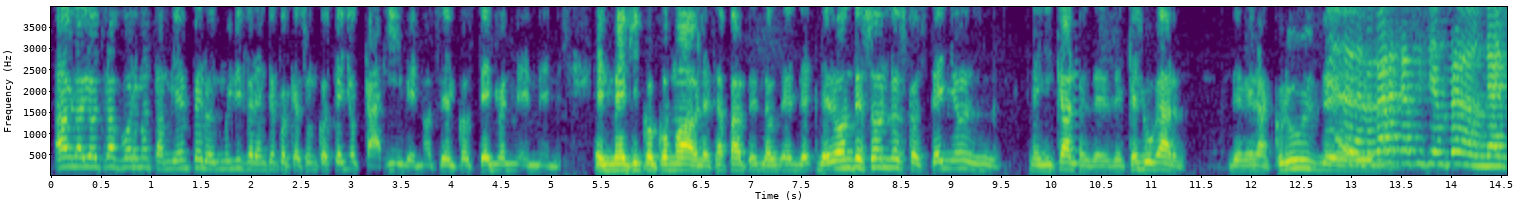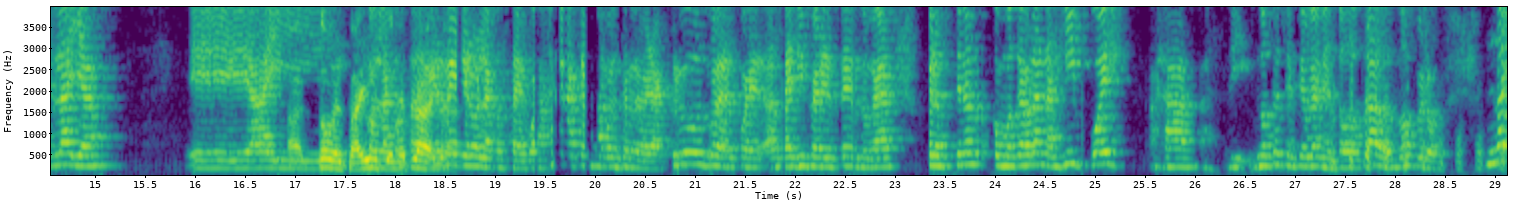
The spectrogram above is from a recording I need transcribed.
habla de otra forma también, pero es muy diferente porque es un costeño caribe, no sé el costeño en, México cómo habla esa parte, de dónde son los costeños mexicanos? ¿De, qué lugar? ¿De Veracruz? De, de lugar casi siempre donde hay playa. Eh, hay ah, todo el país la costa de Guerrero, la costa de Oaxaca, pueden ser de Veracruz, pues, pues hay diferentes lugares, pero si tienen, como que hablan ají, pues, ajá, así, no sé si se hablan en todos lados, ¿no? Pero no hay,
